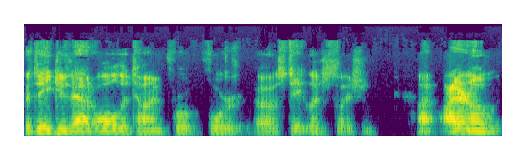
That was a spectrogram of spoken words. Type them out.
but they do that all the time for for uh, state legislation. I, I don't know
